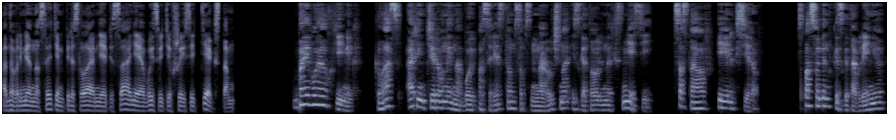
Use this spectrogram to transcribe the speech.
одновременно с этим пересылая мне описание, высветившееся текстом. «Боевой алхимик. Класс, ориентированный на бой посредством собственноручно изготовленных смесей, составов и эликсиров. Способен к изготовлению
